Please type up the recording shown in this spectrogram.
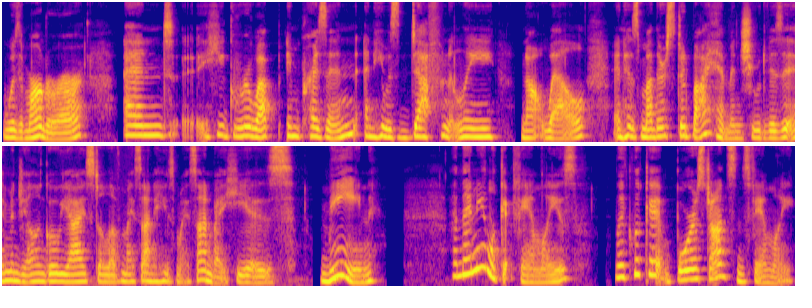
was a murderer and he grew up in prison and he was definitely not well and his mother stood by him and she would visit him in jail and go yeah i still love my son he's my son but he is mean and then you look at families like look at boris johnson's family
